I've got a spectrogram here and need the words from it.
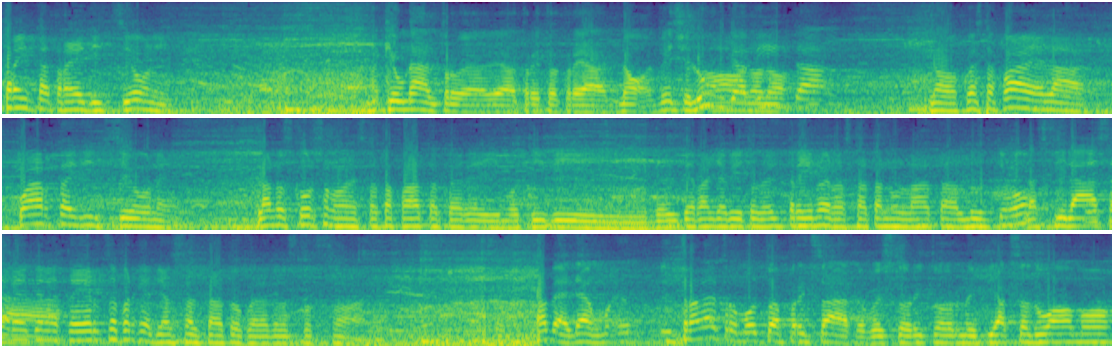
33 edizioni. Anche un altro aveva 33 anni. No, invece lunga No, no, no. vita. No, questa qua è la quarta edizione. L'anno scorso non è stata fatta per i motivi del deragliamento del treno, era stata annullata all'ultimo. La sfilata- E sarebbe la terza perché abbiamo saltato quella dello scorso anno. Vabbè, dai, tra l'altro molto apprezzato questo ritorno in Piazza Duomo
